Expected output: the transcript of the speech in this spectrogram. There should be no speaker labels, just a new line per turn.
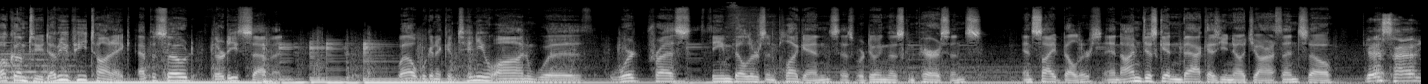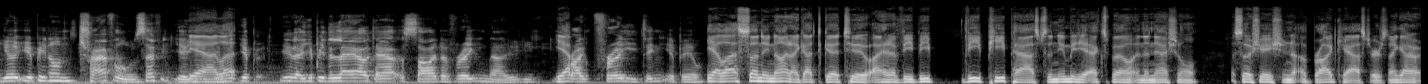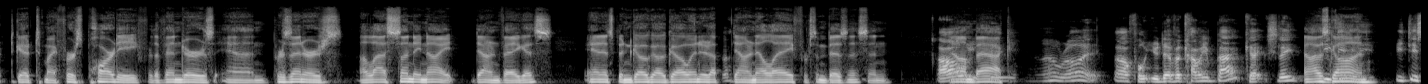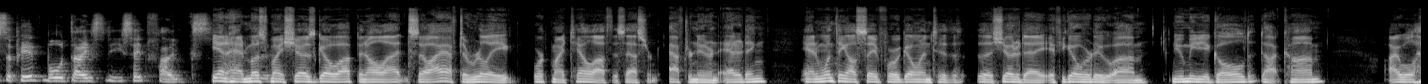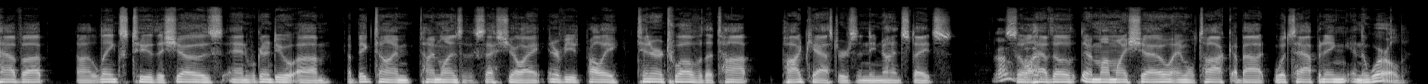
Welcome to WP Tonic, episode 37. Well, we're going to continue on with WordPress theme builders and plugins as we're doing those comparisons and site builders. And I'm just getting back, as you know, Jonathan. So
Yes, how, you, you've been on travels, haven't you?
Yeah, I
you,
let-
you, you know, you've been allowed outside of Reno. You
Yep.
broke free, didn't you, Bill?
Yeah, last Sunday night I got to go to, I had a VP, VP pass to the New Media Expo and the National Association of Broadcasters. And I got to go to my first party for the vendors and presenters uh, last Sunday night down in Vegas. And it's been go, go, go. Ended up down in LA for some business. And now I'm back.
Oh, right. I thought you'd never coming back, actually.
I was
He
gone.
He, he disappeared more days than he said, folks.
yeah, and I had most of my shows go up and all that. So I have to really work my tail off this after, afternoon in editing. And one thing I'll say before we go into the, the show today, if you go over to um, newmediagold.com, I will have up uh, links to the shows, and we're going to do um, a big time timelines of success show. I interviewed probably ten or twelve of the top podcasters in the United States.
Oh,
so I'll have those, them on my show, and we'll talk about what's happening in the world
